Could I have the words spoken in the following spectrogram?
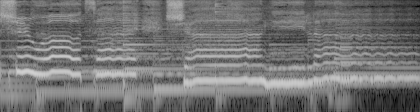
是我在想你了。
